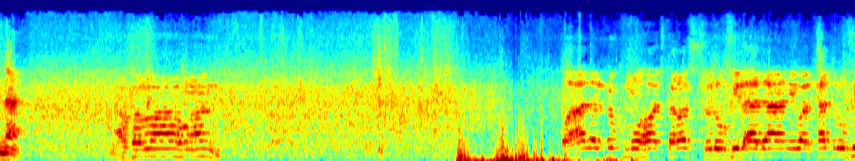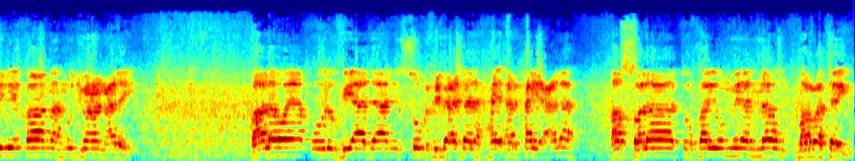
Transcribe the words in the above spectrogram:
نعم. عفى الله عنك. وهذا الحكم هو الترسل في الأذان والحذر في الإقامة مجمع عليه. قال ويقول في أذان الصبح بعد الحيعلة الصلاة خير من النوم مرتين.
